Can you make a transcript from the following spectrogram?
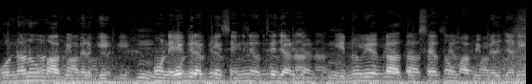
ਉਹਨਾਂ ਨੂੰ ਮਾਫੀ ਮਿਲ ਗਈ। ਹੁਣ ਇਹ ਗ੍ਰੰਥੀ ਸਿੰਘ ਨੇ ਉੱਥੇ ਜਾਣਾ। ਇਹਨੂੰ ਵੀ ਅਕਾਲ ਤਖਤ ਸਾਹਿਬ ਤੋਂ ਮਾਫੀ ਮਿਲ ਜਾਣੀ।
